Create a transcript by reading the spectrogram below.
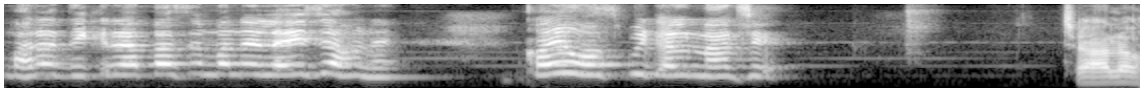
મારા દીકરા પાસે મને લઈ જાઓ ને કઈ હોસ્પિટલમાં છે ચાલો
